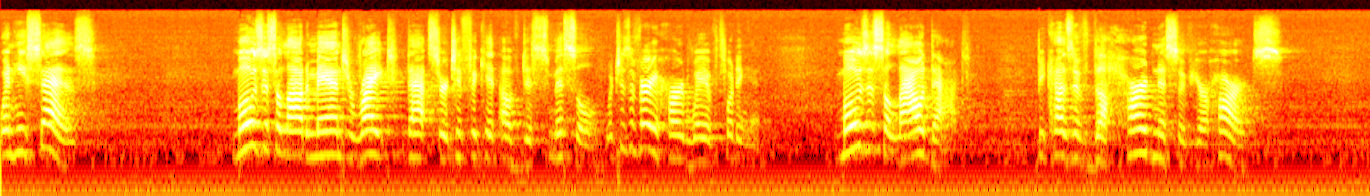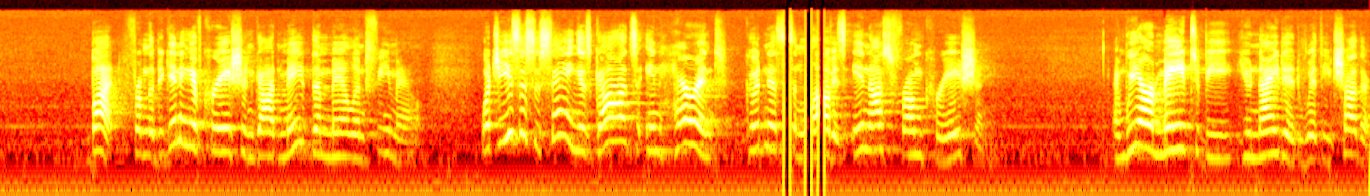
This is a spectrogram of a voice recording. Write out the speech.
when he says, Moses allowed a man to write that certificate of dismissal, which is a very hard way of putting it. Moses allowed that because of the hardness of your hearts. But from the beginning of creation, God made them male and female. What Jesus is saying is God's inherent goodness and love is in us from creation. And we are made to be united with each other.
